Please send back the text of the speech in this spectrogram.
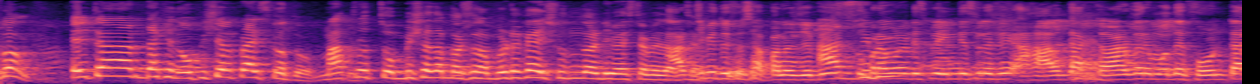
এবং এটার দেখেন অফিসিয়াল প্রাইস কত? মাত্র চব্বিশ হাজার নশো নব্বই টাকা এই সুন্দর ডিভাইসটা পেয়ে আট যাচ্ছে জিবি দুশো ছাপ্পান্ন GB super AMOLED display in display হালকা কার্ভের মধ্যে ফোনটা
